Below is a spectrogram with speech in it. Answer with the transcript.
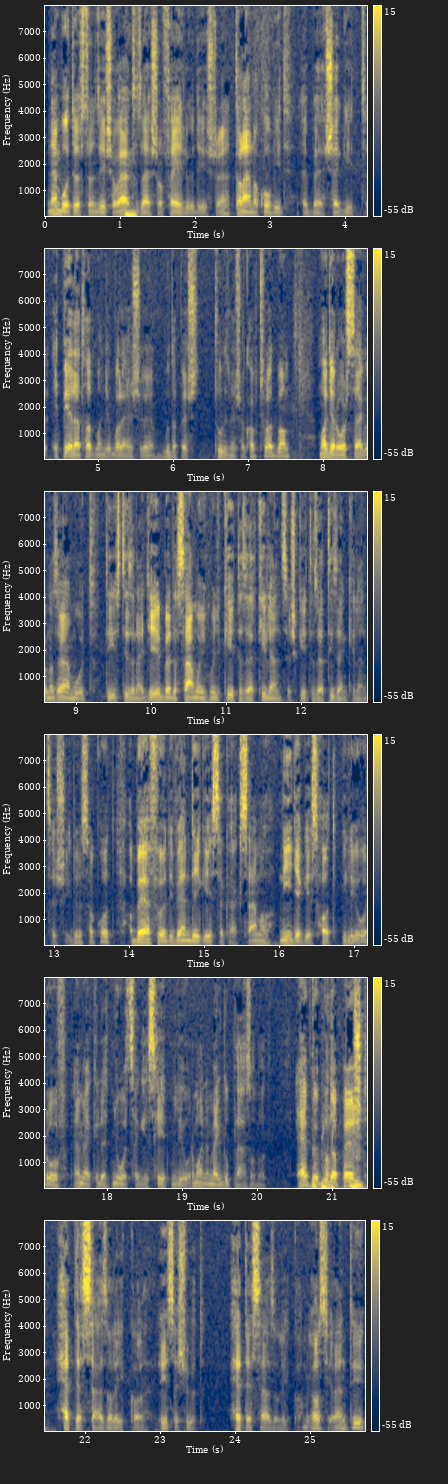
Nem volt ösztönzés a változásra, a fejlődésre, talán a Covid ebbe segít. Egy példát hadd mondja Balázs Budapest turizmusra kapcsolatban. Magyarországon az elmúlt 10-11 évben, de számoljuk mondjuk 2009 és 2019-es időszakot, a belföldi vendégészakák száma 4,6 millióról emelkedett 8,7 millióra, majdnem megduplázódott. Ebből Budapest 7%-kal részesült. 7%-kal, ami azt jelenti,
